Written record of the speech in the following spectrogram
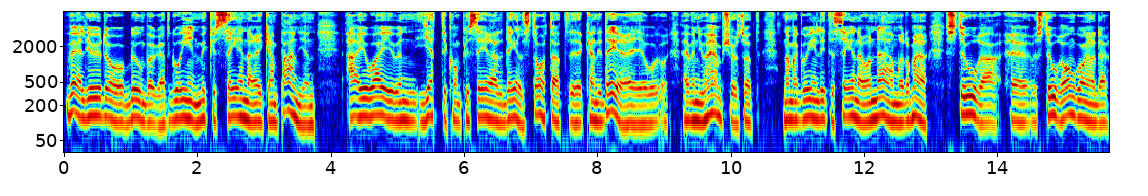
väljer ju då Bloomberg att gå in mycket senare i kampanjen. Iowa är ju en jättekomplicerad delstat att eh, kandidera i och, även New Hampshire. Så att när man går in lite senare och närmare de här stora, eh, stora omgångarna där,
